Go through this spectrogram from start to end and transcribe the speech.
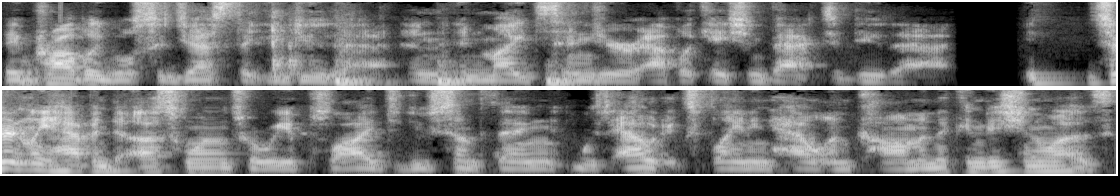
they probably will suggest that you do that and, and might send your application back to do that. It certainly happened to us once where we applied to do something without explaining how uncommon the condition was.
